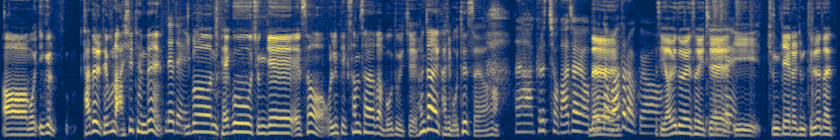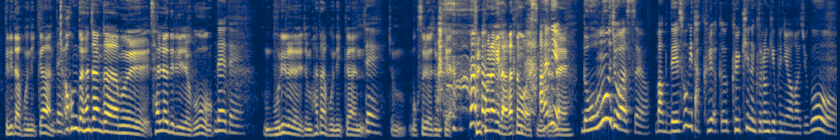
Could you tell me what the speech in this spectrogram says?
어, 뭐, 이걸 다들 대부분 아실 텐데 네네. 이번 배구 중계에서 올림픽 3사가 모두 이제 현장에 가지 못했어요. 아, 그렇죠. 맞아요. 네. 그렇다고 하더라고요. 그래서 여의도에서 이제 네. 이 중계를 좀 들려다 드리다 보니까 네. 조금 더 현장감을 살려 드리려고 네네. 무리를 좀 하다 보니까 네. 좀 목소리가 좀 이렇게 불편하게 나갔던 것 같습니다. 아니, 네. 너무 좋았어요. 막 내 속이 다 긁, 긁히는 그런 기분이어가지고.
